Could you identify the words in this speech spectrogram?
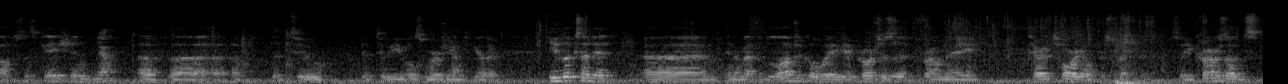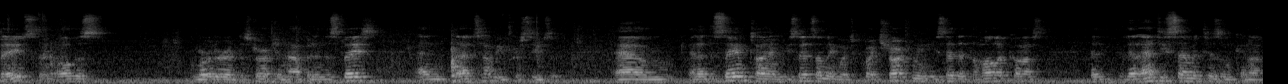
obfuscation Yeah. of, uh, of the two, the two evils merging together. He looks at it uh, in a methodological way, he approaches it from a territorial perspective. So he carves out space, and all this murder and destruction happen in the space, and that's how he perceives it. Um, and at the same time, he said something which quite shocked me. He said that the Holocaust, that, that anti-Semitism cannot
